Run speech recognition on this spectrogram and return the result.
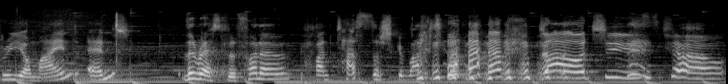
free your mind and the rest will follow. Fantastisch gemacht. Ciao, tschüss. Ciao.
